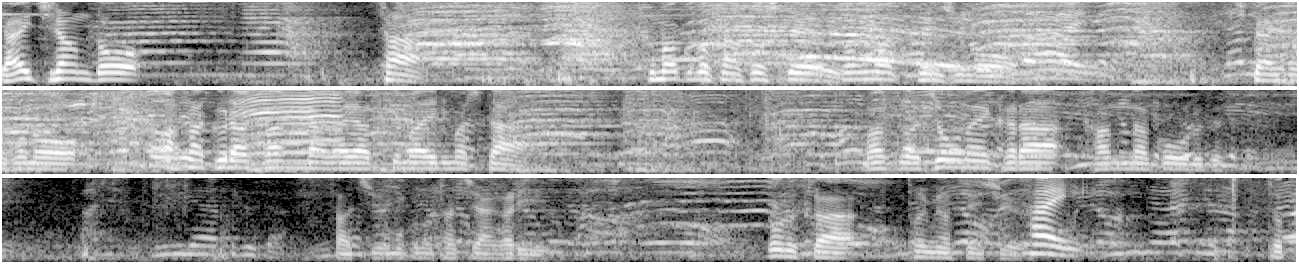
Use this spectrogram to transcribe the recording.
第1ラウン。ドさあ熊久保さんそして富松選手も期待のこの朝倉環奈がやってまいりましたまずは場内から環奈コールです。さあ注目の立ち上がり。どうですか富松選手？はい。ちょっとこ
